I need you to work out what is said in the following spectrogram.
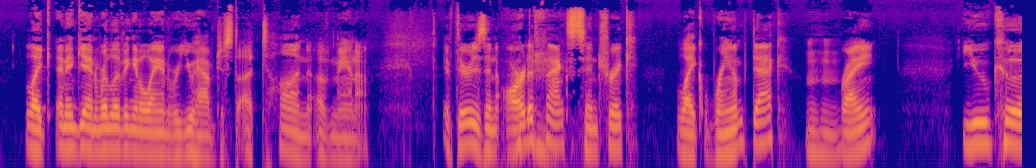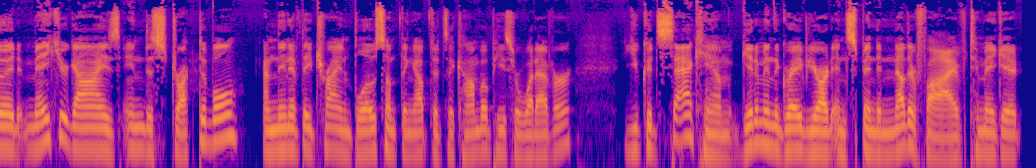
like, and again, we're living in a land where you have just a ton of mana. If there is an artifact centric like ramp deck, right? you could make your guys indestructible, and then if they try and blow something up that's a combo piece or whatever, you could sack him, get him in the graveyard, and spend another five to make it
